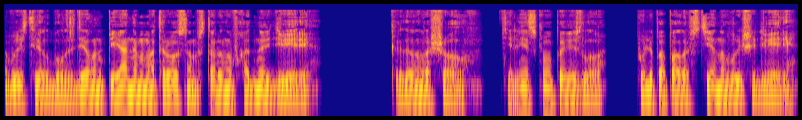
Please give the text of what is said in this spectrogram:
Выстрел был сделан пьяным матросом в сторону входной двери. Когда он вошел, Тельнецкому повезло. Пуля попала в стену выше двери.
